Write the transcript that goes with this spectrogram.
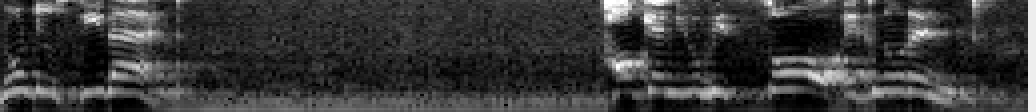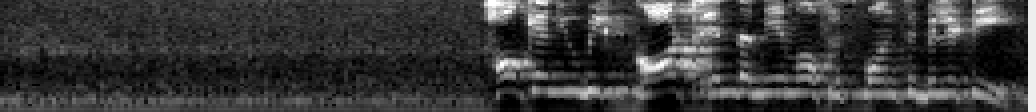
Don't you see that? How can you be so ignorant? How can you be caught in the name of responsibility?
